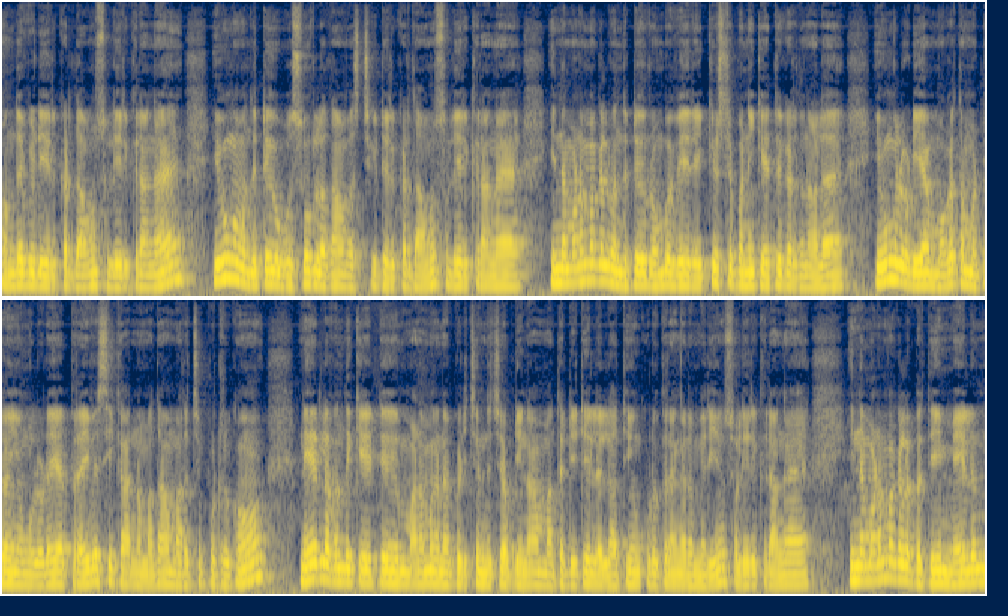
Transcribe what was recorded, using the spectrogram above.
சொந்த வீடு இருக்கிறதாகவும் சொல்லியிருக்கிறாங்க. இவங்க வந்துட்டு ஒசூரில் தான் வசிச்சுக்கிட்டு இருக்கிறதாகவும் சொல்லியிருக்கிறாங்க. இந்த மணமகள் வந்துட்டு ரொம்பவே ரெக்யூஸ்ட் பண்ணி கேட்டிருக்கிறதுனால இவங்களுடைய முகத்தை மட்டும் இவங்களுடைய ப்ரைவசி காரணமாக தான் மறைச்சி போட்டிருக்கோம். நேரில் வந்து கேட்டு மணமகனை பிடிச்சிருந்துச்சு அப்படின்னா மற்ற டீட்டெயில் எல்லாத்தையும் கொடுக்குறேங்கிற மாதிரியும் சொல்லியிருக்கிறாங்க. இந்த மணமகளை பற்றி மேலும்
